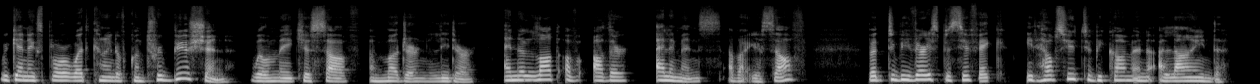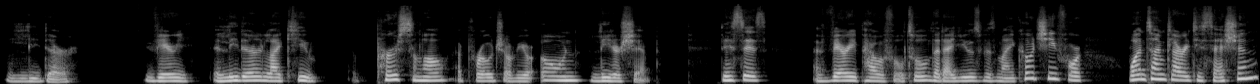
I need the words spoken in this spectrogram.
We can explore what kind of contribution will make yourself a modern leader and a lot of other elements about yourself. But to be very specific, it helps you to become an aligned leader. Very, a leader like you, a personal approach of your own leadership. This is a very powerful tool that I use with my coachee for one time clarity session.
